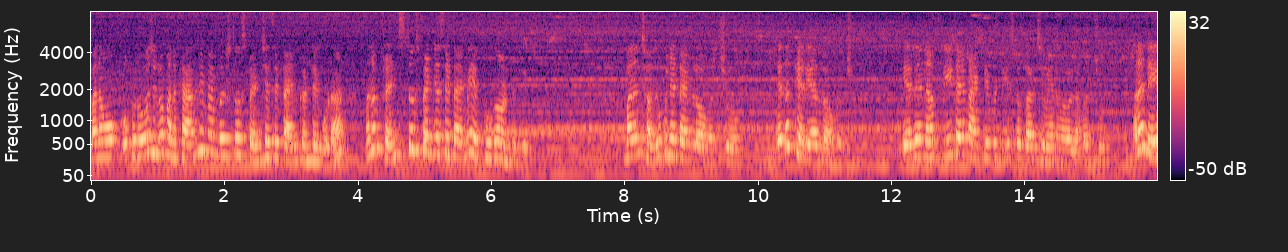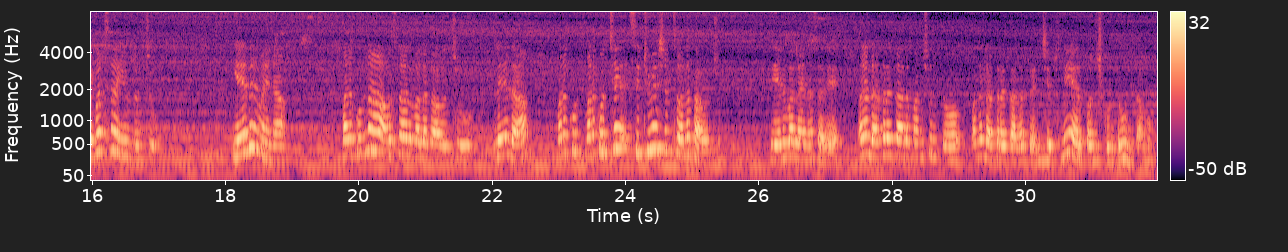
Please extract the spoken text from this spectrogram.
మనం ఒక రోజులో మన ఫ్యామిలీ మెంబర్స్తో స్పెండ్ చేసే టైం కంటే కూడా మనం ఫ్రెండ్స్తో స్పెండ్ చేసే టైమే ఎక్కువగా ఉంటుంది. మనం చదువుకునే టైంలో అవ్వచ్చు లేదా కెరియర్లో అవ్వచ్చు ఏదైనా ఫ్రీ టైం యాక్టివిటీస్లో పరిచయమైన వాళ్ళు అవ్వచ్చు మన నేబర్స్ అయి ఉండొచ్చు. ఏదేమైనా మనకున్న అవసరాల వల్ల కావచ్చు లేదా మనకు మనకు వచ్చే సిచ్యువేషన్స్ వల్ల కావచ్చు. దేనివల్ల అయినా సరే మనం రకరకాల మనుషులతో మనం రకరకాల ఫ్రెండ్షిప్స్ని ఏర్పరచుకుంటూ ఉంటాము.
